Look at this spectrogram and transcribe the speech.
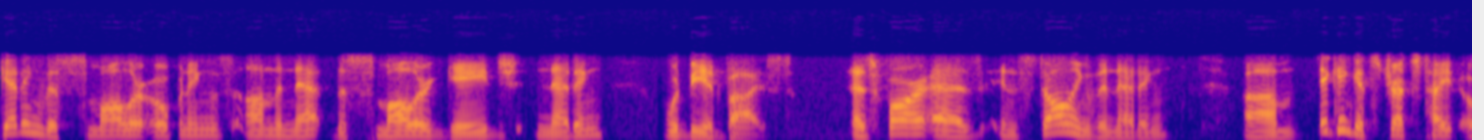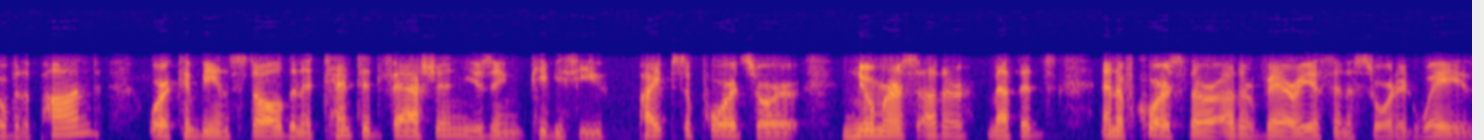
getting the smaller openings on the net, the smaller gauge netting, would be advised. As far as installing the netting, um, it can get stretched tight over the pond, or it can be installed in a tented fashion using PVC pipe supports or numerous other methods. And of course, there are other various and assorted ways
